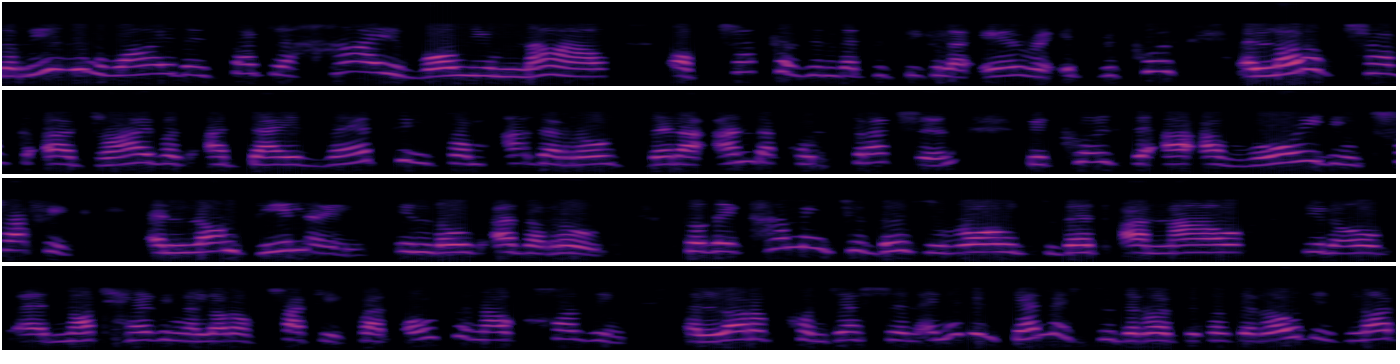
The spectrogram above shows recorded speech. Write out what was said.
the reason why there's such a high volume now of truckers in that particular area, it's because a lot of truck uh, drivers are diverting from other roads that are under construction because they are avoiding traffic and long delays in those other roads. So they're coming to those roads that are now, you know, uh, not having a lot of traffic, but also now causing a lot of congestion and even damage to the road because the road is not,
